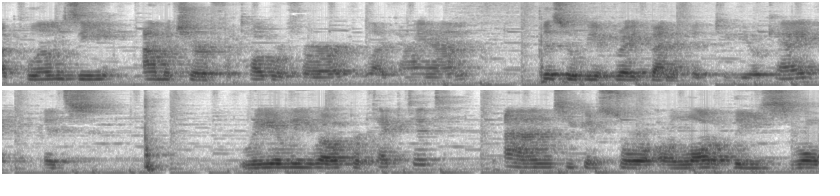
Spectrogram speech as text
a clumsy amateur photographer like I am, this will be a great benefit to you, okay? It's really well protected and you can store a lot of these raw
